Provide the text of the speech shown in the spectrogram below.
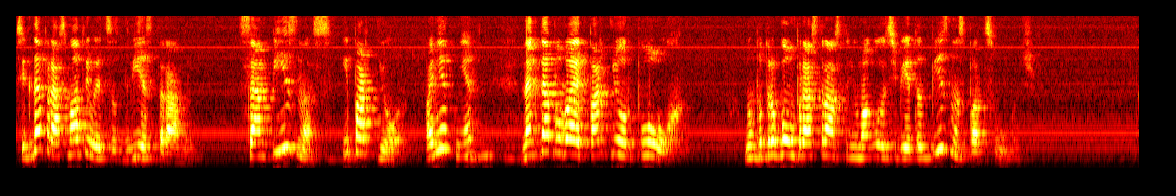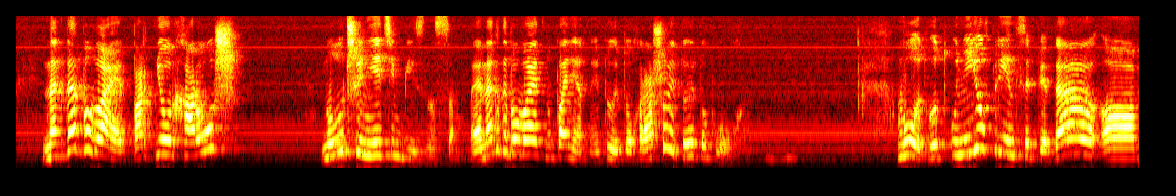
всегда просматривается две стороны. Сам бизнес и партнер. Понятно? Нет? Иногда бывает партнер плох, но по другому пространству не могло тебе этот бизнес подсунуть. Иногда бывает партнер хорош, но лучше не этим бизнесом. А иногда бывает, ну понятно, и то, и то хорошо, и то, и то плохо. Вот, вот у нее, в принципе, да,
